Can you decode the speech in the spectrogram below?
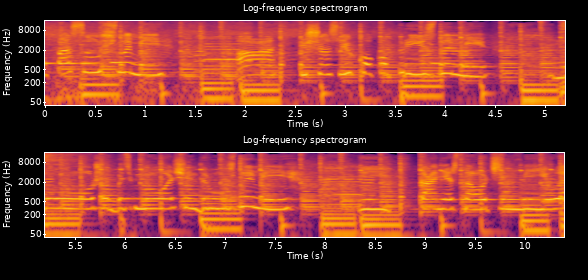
и а еще слегка капризными. Может быть, мы очень дружными и, конечно, очень милыми.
